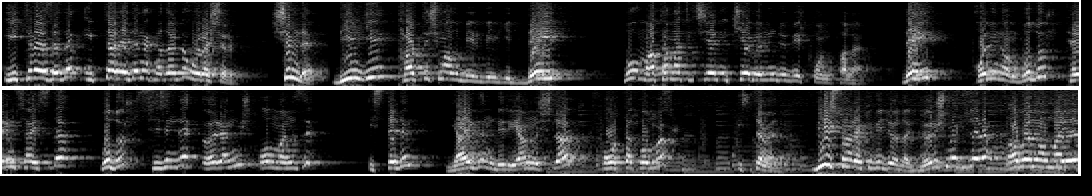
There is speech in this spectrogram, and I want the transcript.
itiraz eder, iptal edene kadar da uğraşırım. Şimdi bilgi tartışmalı bir bilgi değil. Bu matematikçilerin ikiye bölündüğü bir konu falan değil. Polinom budur, terim sayısı da budur. Sizin de öğrenmiş olmanızı istedim. Yaygın bir yanlışla ortak olmak istemedim. Bir sonraki videoda görüşmek üzere. Abone olmayı,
